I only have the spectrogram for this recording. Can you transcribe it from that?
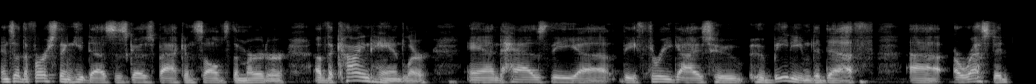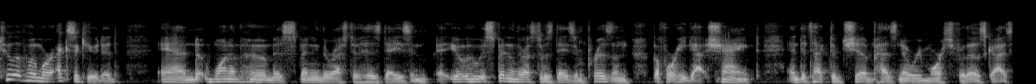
And so the first thing he does is goes back and solves the murder of the kind handler and has the uh, the three guys who who beat him to death uh, arrested two of whom were executed and one of whom is spending the rest of his days in who is spending the rest of his days in prison before he got shanked and detective chimp has no remorse for those guys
